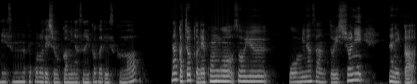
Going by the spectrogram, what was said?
ね、そんなところでしょうか？皆さんいかがですか？なんかちょっとね、今後そういう、こう皆さんと一緒に何か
